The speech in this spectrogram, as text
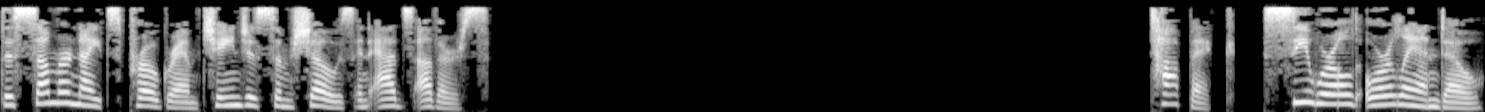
The Summer Nights program changes some shows and adds others. Topic: SeaWorld Orlando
